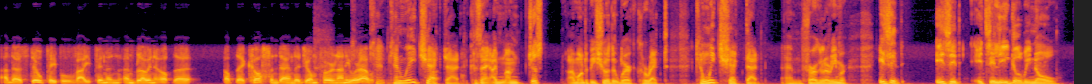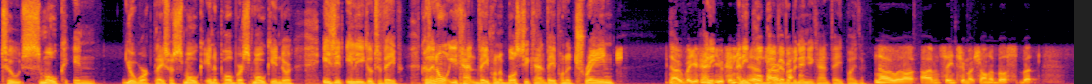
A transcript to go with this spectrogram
and there are still people vaping and, and blowing it up their up their cuff and down their jumper and anywhere else. Can, can we check uh, that? Because I'm, I'm just, I want to be sure that we're correct. Can we check that, um, Fergal or Emer? Is it, is it, it's illegal, we know, to smoke in your workplace or smoke in a pub or smoke indoor? Is it illegal to vape? Because I know you can't vape on a bus, you can't vape on a train. No, but you can Any, you can any uh, pub I've ever been in, you can't vape either. No, well, I, I haven't seen too much on a bus, but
